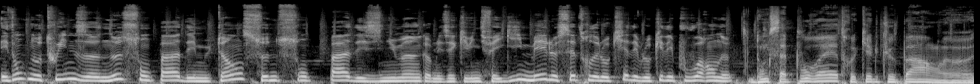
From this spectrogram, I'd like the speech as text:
Et donc nos twins ne sont pas des mutants, ce ne sont pas des inhumains comme les disait Kevin Feige, mais le sceptre de Loki a débloqué des pouvoirs en eux. Donc ça pourrait être quelque part, euh,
